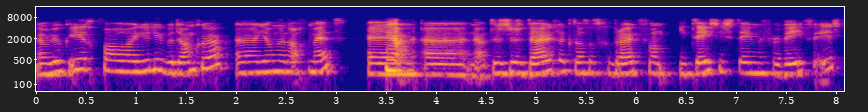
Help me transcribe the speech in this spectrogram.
Nou wil ik in ieder geval jullie bedanken, eh, Jan en Ahmed. En Ja. eh, nou, het is dus duidelijk dat het gebruik van IT-systemen verweven is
